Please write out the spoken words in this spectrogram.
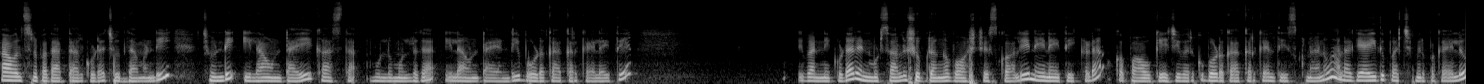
కావలసిన పదార్థాలు కూడా చూద్దామండి. చూడండి ఇలా ఉంటాయి. కాస్త ముళ్ళు ముళ్ళుగా ఇలా ఉంటాయండి బోడకాకరకాయలు అయితే ఇవన్నీ కూడా రెండు మూడు సార్లు శుభ్రంగా వాష్ చేసుకోవాలి. నేనైతే ఇక్కడ ఒక పావు కేజీ వరకు బుడకాకరకాయలు తీసుకున్నాను. అలాగే ఐదు పచ్చిమిరపకాయలు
